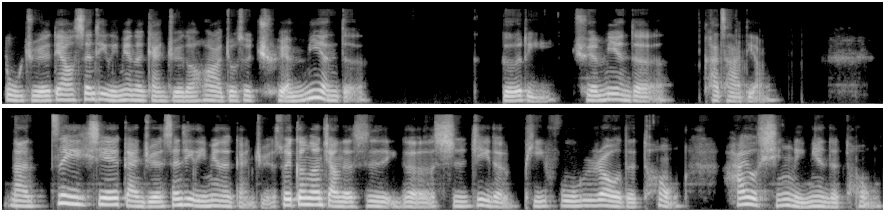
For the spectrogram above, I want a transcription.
杜绝掉身体里面的感觉的话，就是全面的。隔离，全面的咔嚓掉，那这一些感觉，身体里面的感觉，所以刚刚讲的是一个实际的皮肤肉的痛，还有心里面的痛，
